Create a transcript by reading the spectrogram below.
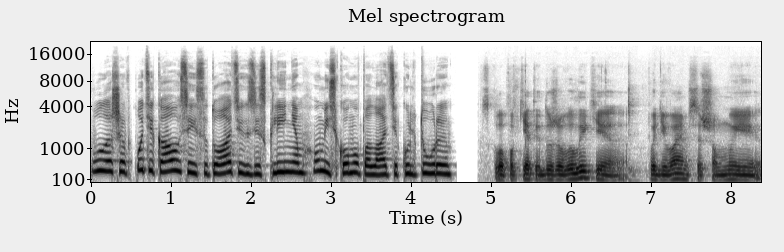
Булашев поцікавився із ситуацією зі склінням у міському палаці культури. Склопакети дуже великі. Сподіваємося, що ми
